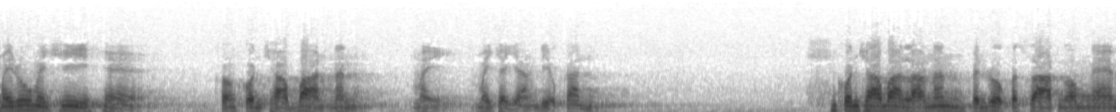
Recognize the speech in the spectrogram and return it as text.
ไม่รู้ไม่ชี้ของคนชาวบ้านนั่นไม่ ไม่ใช่อย่างเดียวกัน คนชาวบ้านเหล่านั้นเป็นโรคประสาทงอมแงม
